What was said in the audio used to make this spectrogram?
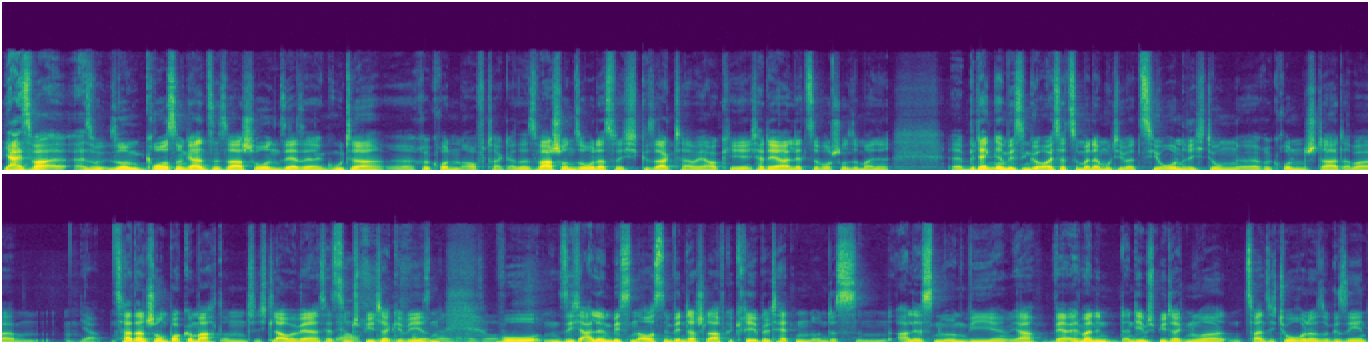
ja, es war, also so im Großen und Ganzen, es war schon ein sehr, sehr guter äh, Rückrundenauftakt. Also es war schon so, dass ich gesagt habe, ja, okay, ich hatte ja letzte Woche schon so meine äh, Bedenken ein bisschen geäußert zu meiner Motivation Richtung äh, Rückrundenstart, aber ja, es hat dann schon Bock gemacht und ich glaube, wäre das jetzt ja, so ein Spieltag gewesen, Fall, ne? also wo sich alle ein bisschen aus dem Winterschlaf gekrebelt hätten und das alles nur irgendwie, ja, wär, hätte man an dem Spieltag nur 20 Tore oder so gesehen,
